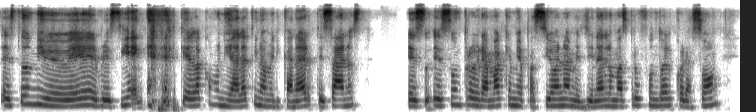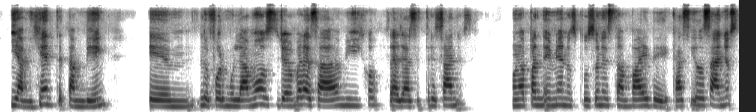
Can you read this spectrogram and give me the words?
es, este es mi bebé recién, que es la comunidad latinoamericana de artesanos. Es, es un programa que me apasiona, me llena en lo más profundo del corazón y a mi gente también. Em, lo formulamos yo embarazada a mi hijo, o sea, ya hace tres años. Una pandemia nos puso en stand-by de casi dos años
